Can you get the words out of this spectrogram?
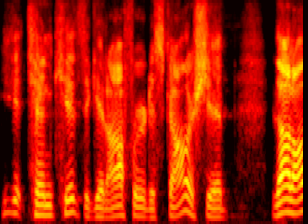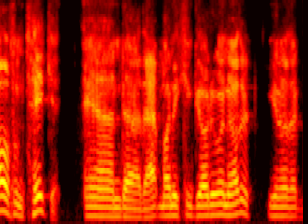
you get 10 kids that get offered a scholarship, not all of them take it. And uh, that money can go to another, you know, that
